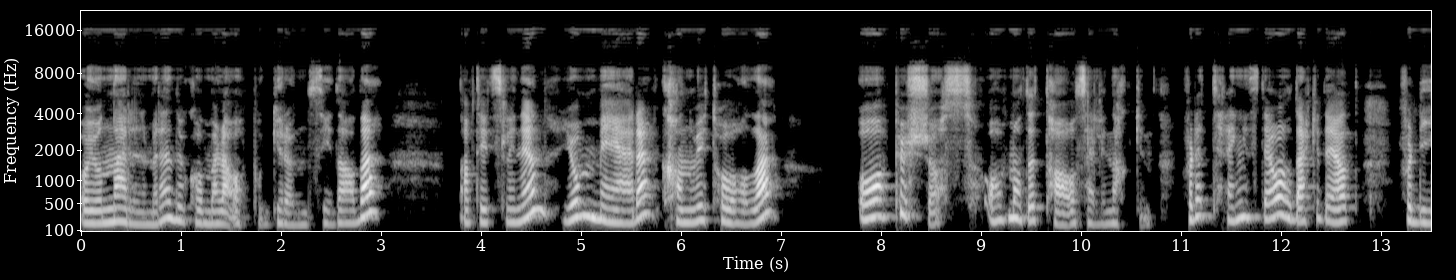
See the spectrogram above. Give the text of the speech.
Og jo nærmere du kommer deg opp på grønn side av det, av tidslinjen, jo mer kan vi tåle å pushe oss og på en måte ta oss selv i nakken. For det trengs, det òg. Det er ikke det at fordi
